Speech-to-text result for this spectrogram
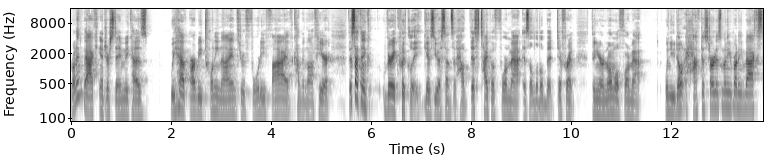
Running back, interesting because we have RB 29 through 45 coming off here. This, I think, very quickly gives you a sense of how this type of format is a little bit different than your normal format when you don't have to start as many running backs,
